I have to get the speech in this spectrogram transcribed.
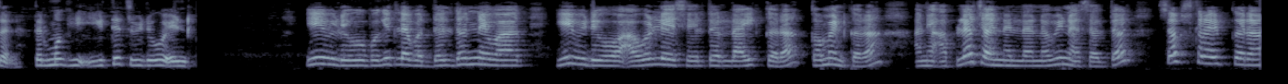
चला तर मग ही इथेच व्हिडिओ एंड ही व्हिडिओ बघितल्याबद्दल धन्यवाद. ही व्हिडिओ आवडली असेल तर लाईक करा कमेंट करा आणि आपल्या चॅनलला नवीन असाल तर सबस्क्राईब करा.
